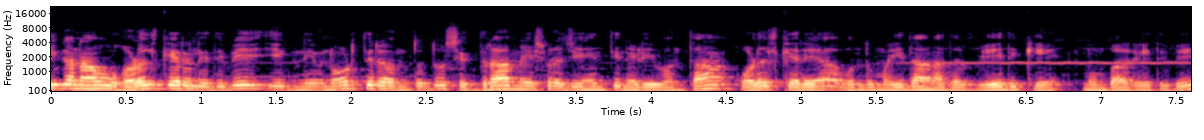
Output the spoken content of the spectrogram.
ಈಗ ನಾವು ಹೊಳಲ್ಕೆರೆಯಲ್ಲಿದ್ದೀವಿ. ಈಗ ನೀವು ನೋಡ್ತಿರೋವಂಥದ್ದು ಸಿದ್ದರಾಮೇಶ್ವರ ಜಯಂತಿ ನಡೆಯುವಂಥ ಹೊಳಲ್ಕೆರೆಯ ಒಂದು ಮೈದಾನದ ವೇದಿಕೆ ಮುಂಭಾಗ ಇದ್ದೀವಿ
